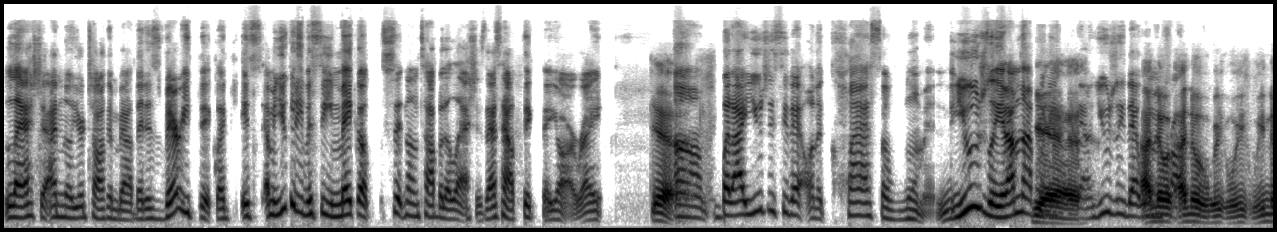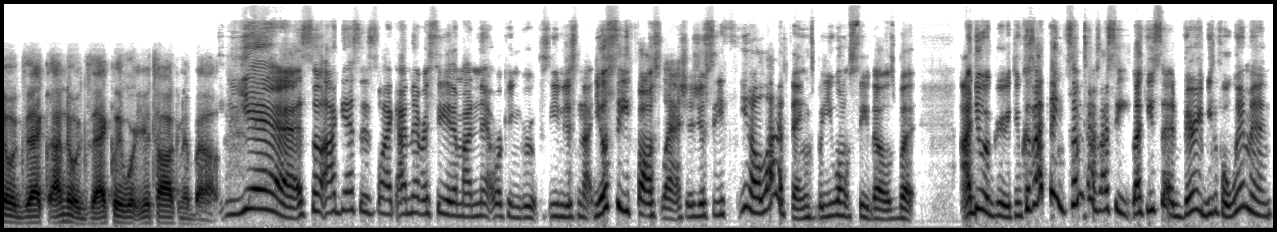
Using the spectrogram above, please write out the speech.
lash that I know you're talking about that is very thick. Like it's, I mean, you can even see makeup sitting on top of the lashes. That's how thick they are, right? Yeah. Um, but I usually see that on a class of women. Usually, and I'm not yeah. down. Usually that I know I know we, we we know exactly I know exactly what you're talking about. Yeah. So I guess it's like I never see it in my networking groups. You just not you'll see false lashes, you'll see, you know, a lot of things, but you won't see those. But I do agree with you because I think sometimes I see, like you said, very beautiful women,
